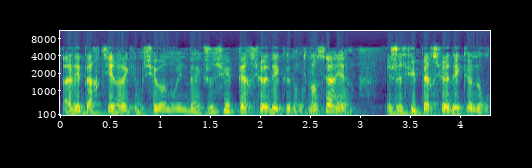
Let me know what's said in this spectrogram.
allaient partir avec M. Van Ruynbeck Je suis persuadé que non. Je n'en sais rien, mais je suis persuadé que non.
